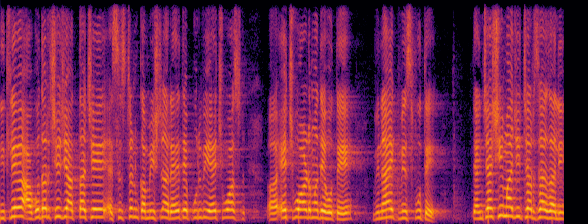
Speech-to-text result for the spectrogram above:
तिथले अगोदरचे जे आत्ताचे असिस्टंट कमिशनर आहे ते पूर्वी एच वॉस एच वॉर्डमध्ये होते विनायक विस्पुते. त्यांच्याशी माझी चर्चा झाली.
